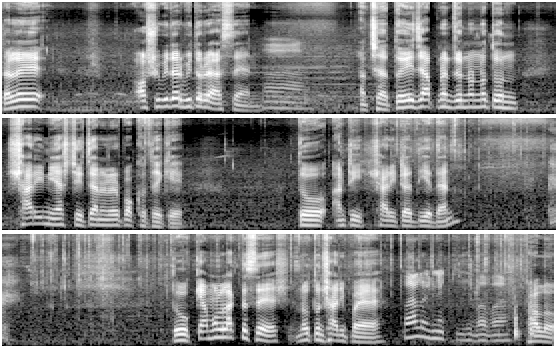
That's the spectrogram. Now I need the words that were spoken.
তাহলে অসুবিধার ভিতরে আছেন? হ্যাঁ। আচ্ছা তো এই যে আপনার জন্য নতুন শাড়ি নিয়ে আসছি চ্যানেলের পক্ষ থেকে। তো আন্টি শাড়িটা দিয়ে দেন। তো কেমন লাগতেছে নতুন শাড়ি পায়ে? ভালোই লাগতেছে বাবা। ভালো।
